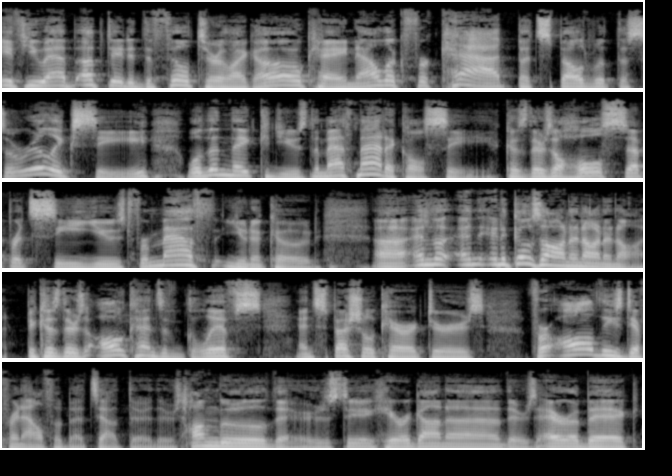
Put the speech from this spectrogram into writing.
if you have updated the filter, like, oh, okay, now look for cat, but spelled with the Cyrillic C, well, then they could use the mathematical C because there's a whole separate C used for math Unicode. Uh, and, and, and it goes on and on and on because there's all kinds of glyphs and special characters for all these different alphabets out there. There's Hangul, there's hiragana, there's Arabic.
